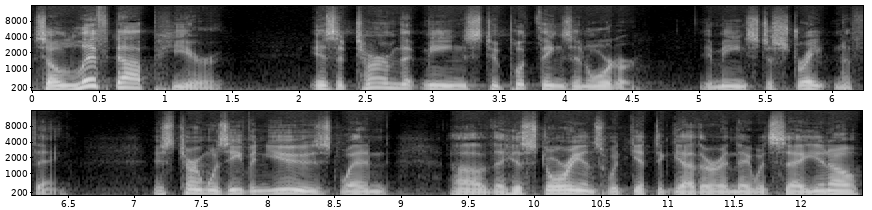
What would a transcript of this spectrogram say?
So, lift up here is a term that means to put things in order, it means to straighten a thing. This term was even used when uh, the historians would get together and they would say, you know,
